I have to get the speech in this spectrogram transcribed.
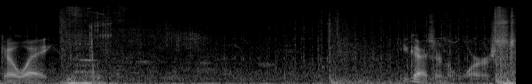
Go away. You guys are the worst.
